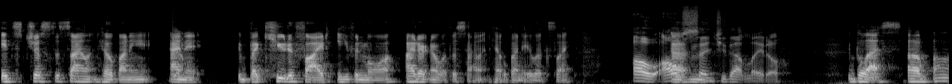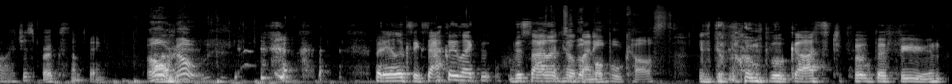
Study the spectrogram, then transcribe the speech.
It's just the Silent Hill bunny, and it but cutified even more. I don't know what the Silent Hill bunny looks like. Oh, I'll Um, send you that later. Bless. Um, oh, I just broke something. Oh um, no! But it looks exactly like the, the Silent to Hill the bunny. Bumblecast. The Bumblecast for buffoons.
